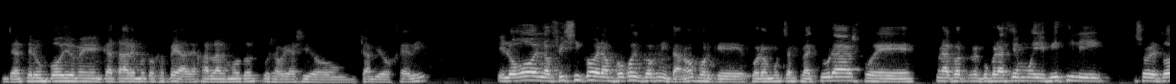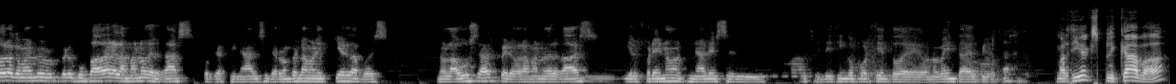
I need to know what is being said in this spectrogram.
de hacer un podio en Qatar en MotoGP a dejar las motos, pues habría sido un cambio heavy. Y luego en lo físico era un poco incógnita, ¿no? Porque fueron muchas fracturas, fue una recuperación muy difícil y sobre todo lo que más me preocupaba era la mano del gas, porque al final si te rompes la mano izquierda, pues no la usas, pero la mano del gas y el freno al final es el 85% de, o 90% del pilotaje. Martín explicava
